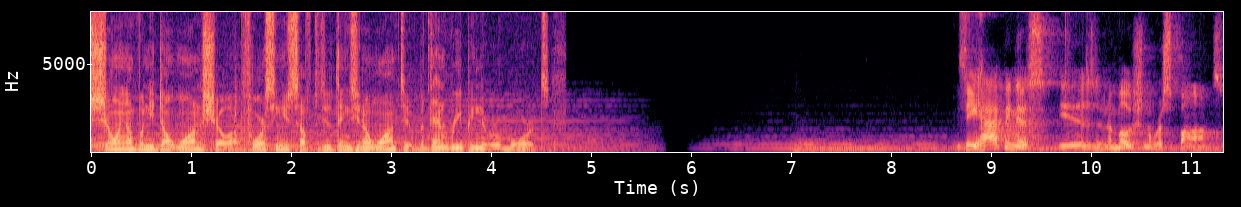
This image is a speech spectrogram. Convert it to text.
showing up when you don't want to show up, forcing yourself to do things you don't want to, but then reaping the rewards. You See, happiness is an emotional response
